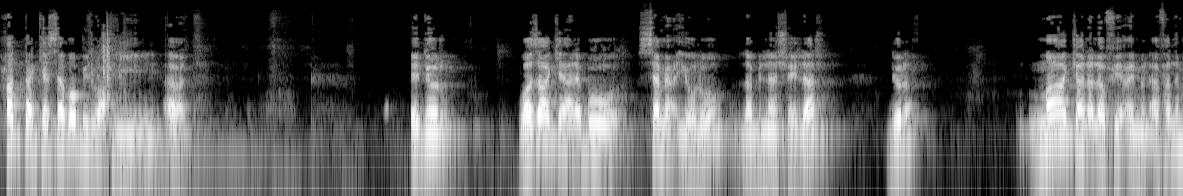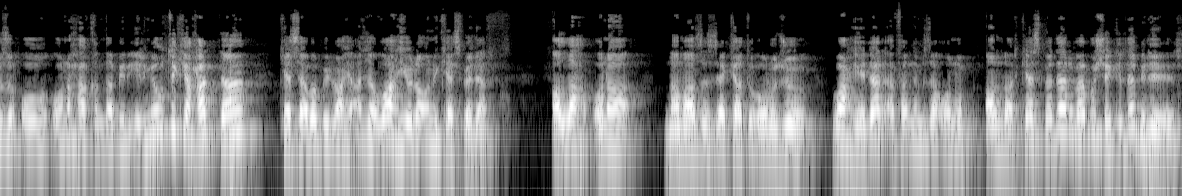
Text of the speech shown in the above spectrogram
hatta kesebo bil vahiy. Evet. E diyor vazake yani bu semi yolu la bilinen şeyler diyor ma kana la fi ilmin. Efendimizin o, onun hakkında bir ilmi yoktu ki hatta kesebo bil vahiy. Ancak vahiy yolu onu kesbeder. Allah ona namazı, zekatı, orucu vahyeder. Efendimiz de onu anlar, kesbeder ve bu şekilde bilir.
